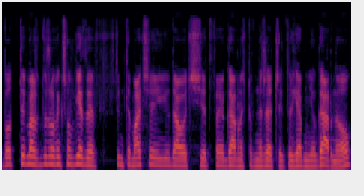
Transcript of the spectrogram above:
bo ty masz dużo większą wiedzę w tym temacie i udało ci się twoje ogarnąć pewne rzeczy, których ja bym nie ogarnął.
